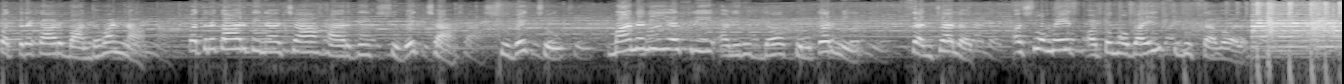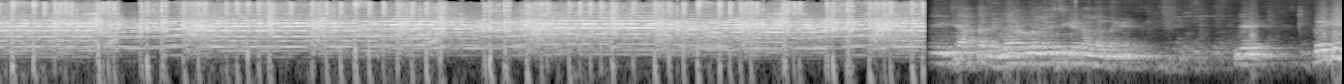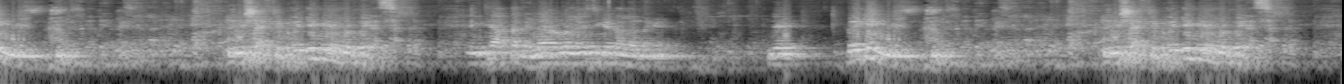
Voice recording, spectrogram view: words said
पत्रकार बांधवांना पत्रकार दिनाच्या हार्दिक शुभेच्छा. शुभेच्छुक माननीय श्री अनिरुद्ध कुलकर्णी संचालक अश्वमेध ऑटोमोबाईल्स भुसावळ. इथे आता घडल्याबरोबर लगेच तिकीट आलं म्हणजे ब्रेकिंग न्यूज विषयाची ब्रेकिंग न्यूज होते इथे आता घडल्याबरोबर लगेच तिकीट आलं होतं. म्हणजे ब्रेकिंग न्यूज होते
